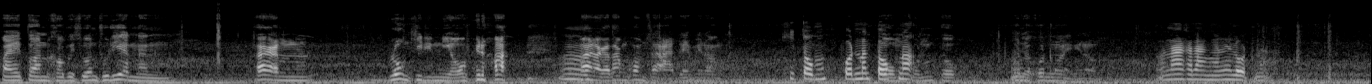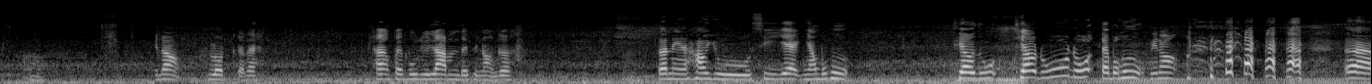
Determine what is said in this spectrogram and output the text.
ไปตอนเขาไปสวนทุเรียนนั่นพากันลุ่งขี้ดินเหนียวพี่น้องอืมมาแล้วก็ทำความสะอาดเนี่ยพี่น้องขี้ตมฝนมันตกเนาะฝนมันตกคนละคนน้อยพี่น้องเอาหน้ากระดังกันในรถนะอืม พี่น้องรถก็ได้ ทางไปบุรีรัมย์เด้อพี่น้องเด้อตอนนี้เราอยู่สี่แยกยังบ่ฮู้เที่ยวดูเที่ยวดูดูแต่บ่ฮู้พี่น้องเออ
